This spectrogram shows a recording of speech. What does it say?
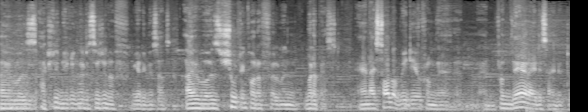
I was actually making the decision of getting this house. I was shooting for a film in Budapest and I saw the video from there and, and from there I decided to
